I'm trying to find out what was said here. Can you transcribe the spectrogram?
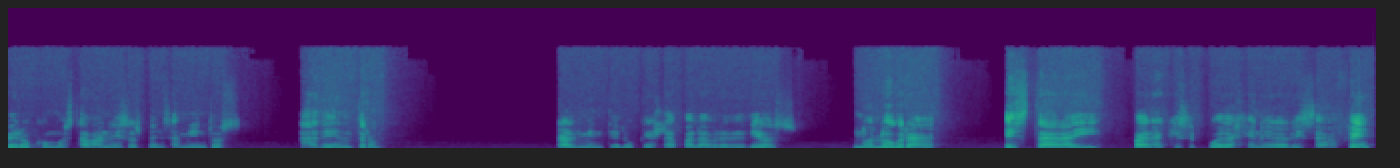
pero como estaban esos pensamientos adentro, realmente lo que es la palabra de Dios no logra estar ahí para que se pueda generar esa fe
